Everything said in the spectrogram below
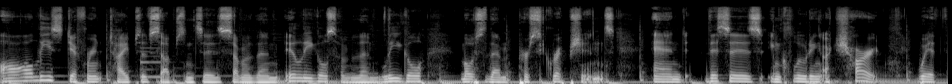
all these different types of substances, some of them illegal, some of them legal, most of them prescriptions. And this is including a chart with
